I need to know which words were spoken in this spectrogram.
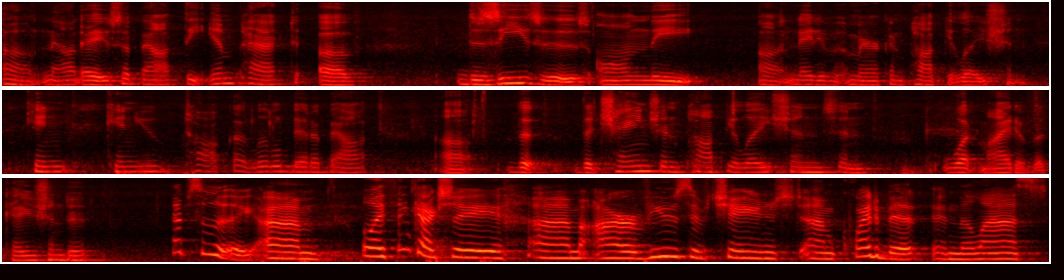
uh, nowadays about the impact of diseases on the uh, Native American population. Can, can you talk a little bit about uh, the, the change in populations and what might have occasioned it? Absolutely. Um, well, I think actually um, our views have changed um, quite a bit in the last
